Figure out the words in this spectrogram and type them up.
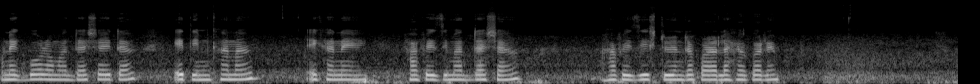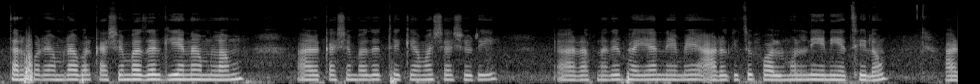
অনেক বড় মাদ্রাসা এটা, এতিমখানা। এখানে হাফেজি মাদ্রাসা, হাফেজি স্টুডেন্টরা পড়ালেখা করে। তারপরে আমরা আবার কাশেম বাজার গিয়ে নামলাম। আর কাশেম বাজার থেকে আমার শাশুড়ি আর আপনাদের ভাইয়া নেমে আরও কিছু ফলমূল নিয়ে নিয়েছিল। আর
